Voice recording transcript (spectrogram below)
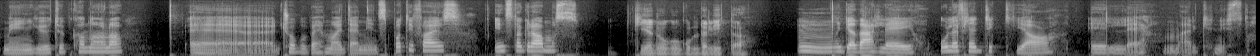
min YouTube-kanal. Eh, jobbar med min Spotify, Instagrams. Kiedogo guldelita. Mm, ja, det er lei. Olle Fredrik, ja, eller Merk Nystad.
